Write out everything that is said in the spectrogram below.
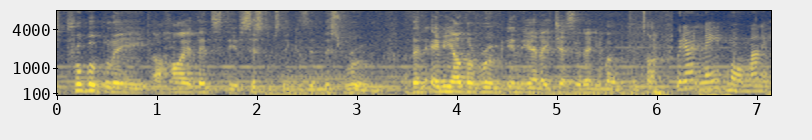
There's probably a higher density of systems thinkers in this room than any other room in the NHS at any moment in time. We don't need more money.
